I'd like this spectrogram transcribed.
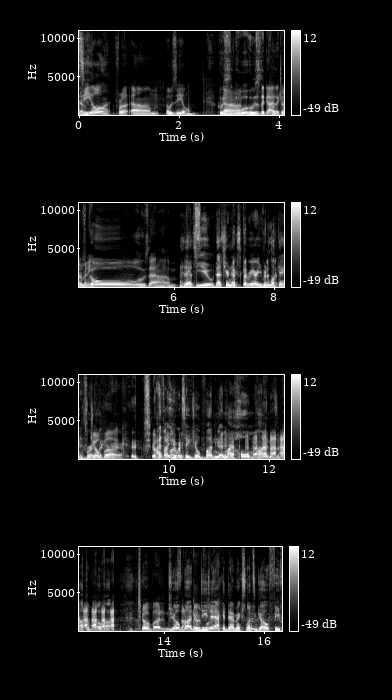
of- Ozil from um, Ozil. Who's who- who's the guy from that Germany. goes goal? Who's that? Um, I think it's you. That's your next career. You've been looking It's for Joe another career. Buck. I thought you were going to say Joe Budden, and my whole mind was about to blow up. Joe Budden. Joe Budden, DJ player. Akademiks, let's go. FIFA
